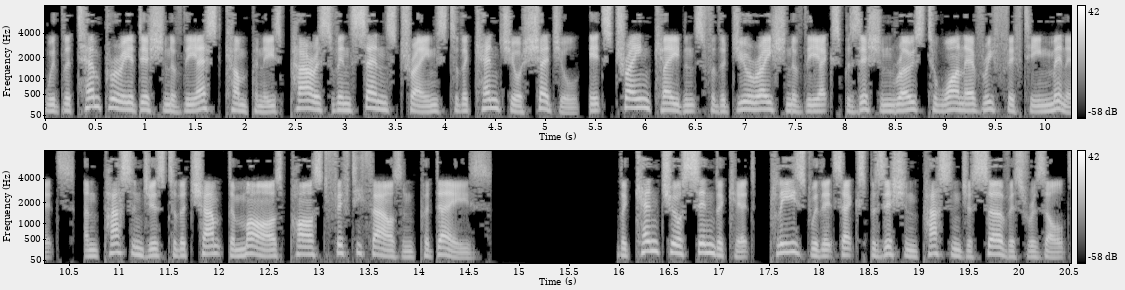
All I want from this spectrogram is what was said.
With the temporary addition of the Est Company's Paris-Vincennes trains to the Ceinture schedule, its train cadence for the duration of the exposition rose to one every 15 minutes, and passengers to the Champ de Mars passed 50,000 per days. The Ceinture Syndicate, pleased with its exposition passenger service results,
